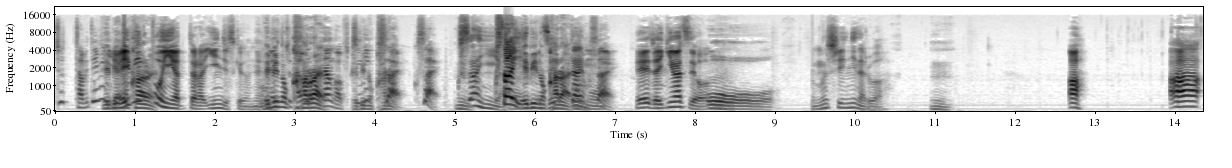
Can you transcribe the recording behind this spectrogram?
ちょっと食べてみエいや、エビっぽいんやったらいいんですけどね。エビの辛いなんか普通エビのに臭い。臭い。臭いんや。臭いエビの辛い絶対もう。臭い。えー、じゃあ行きますよ。おー。無心になるわ。うん。あ。あ。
